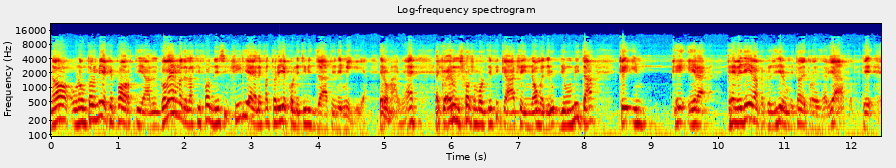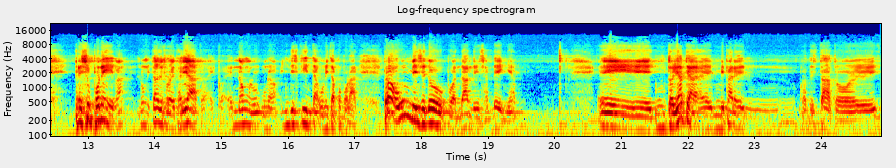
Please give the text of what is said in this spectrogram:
No? un'autonomia che porti al governo della Tifonda in Sicilia e alle fattorie collettivizzate in Emilia e Romagna. Eh? Ecco, era un discorso molto efficace in nome di un'unità che in che era, prevedeva per così dire l'unità del proletariato, perché presupponeva l'unità del proletariato, ecco, e non una indistinta unità popolare. Però un mese dopo, andando in Sardegna, eh, Togliatti, mi pare quando è stato il,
